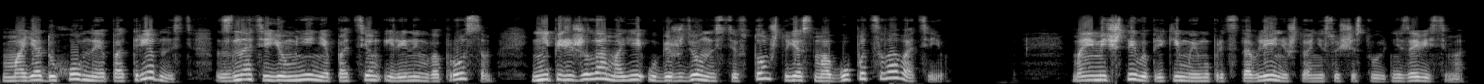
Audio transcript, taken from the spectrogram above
Моя духовная потребность знать ее мнение по тем или иным вопросам не пережила моей убежденности в том, что я смогу поцеловать ее. Мои мечты, вопреки моему представлению, что они существуют независимо,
